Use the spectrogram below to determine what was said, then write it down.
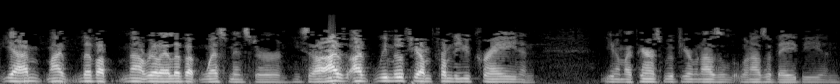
yeah, I'm, I live up, not really, I live up in Westminster. And he said, I, I, we moved here. I'm from the Ukraine, and you know, my parents moved here when I was a, when I was a baby. And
